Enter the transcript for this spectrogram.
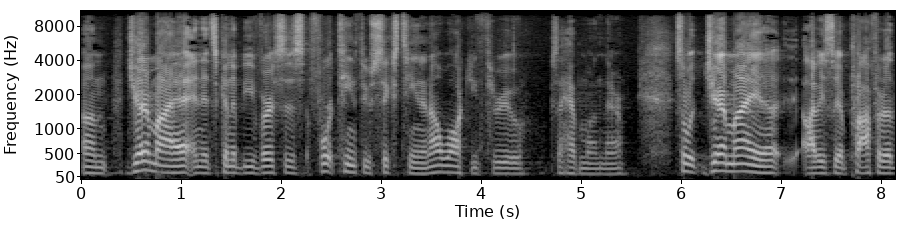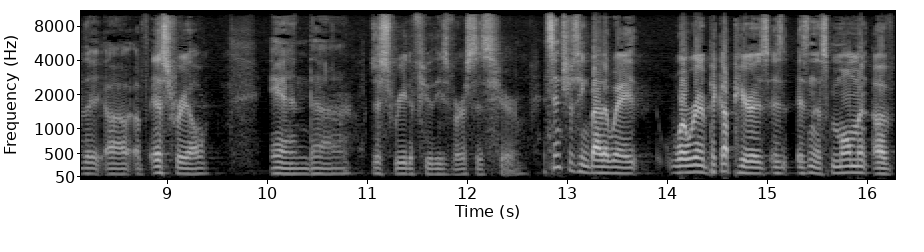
Um, Jeremiah, and it's going to be verses 14 through 16, and I'll walk you through because I have them on there. So Jeremiah, obviously a prophet of, the, uh, of Israel, and uh, just read a few of these verses here. It's interesting, by the way, where we're going to pick up here is, is, is, in this moment of,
